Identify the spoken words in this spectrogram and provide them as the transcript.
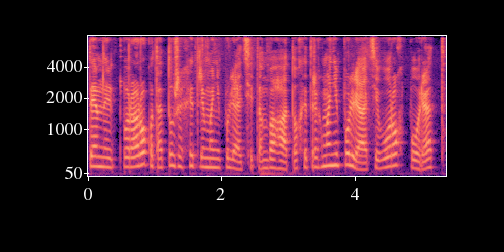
темний пора року, та дуже хитрі маніпуляції. Там багато хитрих маніпуляцій, ворог поряд.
